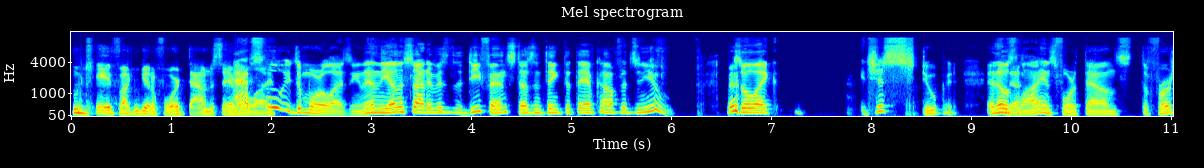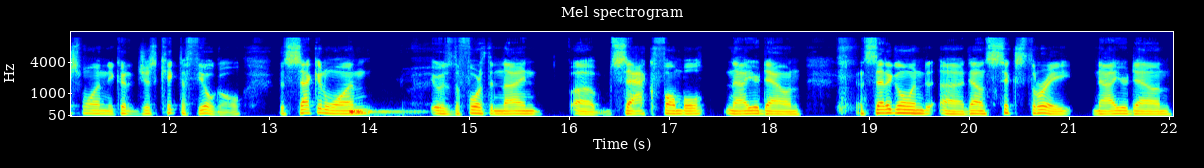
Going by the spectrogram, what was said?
We can't fucking get a fourth down to save our life. absolutely demoralizing. And then the other side of it is the defense doesn't think that they have confidence in you. Yeah. So like it's just stupid. And those Yeah. Lions fourth downs, the first one you could have just kicked a field goal. The second one, it was the fourth and nine uh sack fumble. Now you're down. Instead of going uh down six three, now you're down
